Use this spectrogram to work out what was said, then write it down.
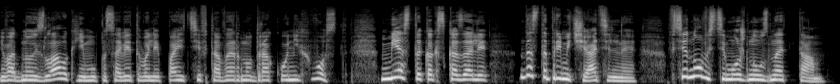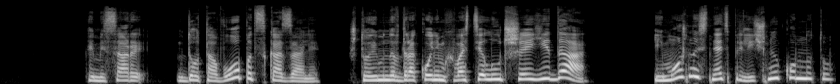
В одной из лавок ему посоветовали пойти в таверну «Драконий хвост». Место, как сказали, достопримечательное. Все новости можно узнать там. Комиссары до того подсказали, что именно в драконьем хвосте лучшая еда, и можно снять приличную комнату.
